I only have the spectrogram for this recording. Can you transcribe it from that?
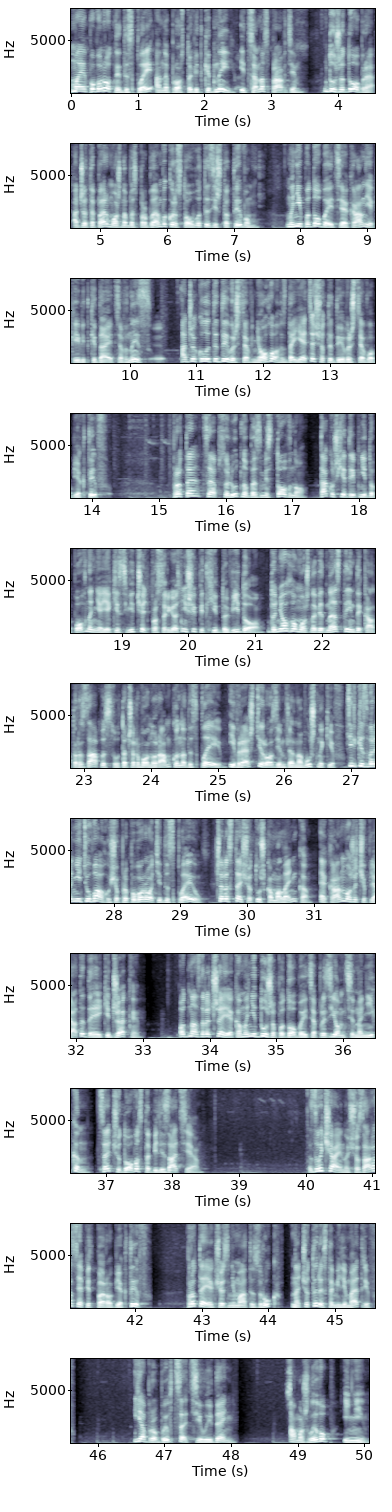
має поворотний дисплей, а не просто відкидний. І це насправді дуже добре, адже тепер можна без проблем використовувати зі штативом. Мені подобається екран, який відкидається вниз. Адже коли ти дивишся в нього, здається, що ти дивишся в об'єктив. Проте це абсолютно безмістовно. Також є дрібні доповнення, які свідчать про серйозніший підхід до відео. До нього можна віднести індикатор запису та червону рамку на дисплеї, і врешті роз'єм для навушників. Тільки зверніть увагу, що при повороті дисплею, через те, що тушка маленька, екран може чіпляти деякі джеки. Одна з речей, яка мені дуже подобається при зйомці на Nikon, це чудова стабілізація. Звичайно, що зараз я підпер об'єктив. Проте, якщо знімати з рук на 400 мм, я б робив це цілий день. А можливо б і ні.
